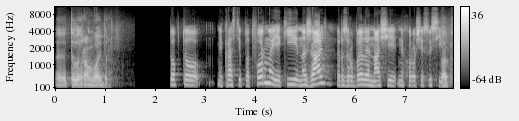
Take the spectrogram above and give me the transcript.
Telegram, Viber. Тобто, якраз ті платформи, які, на жаль, розробили наші нехороші сусіди. Так.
